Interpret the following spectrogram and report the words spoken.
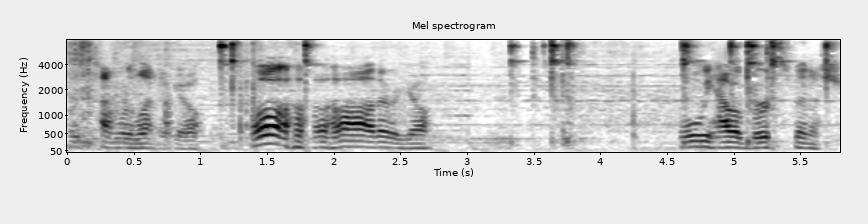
This time we're letting it go. Oh, there we go. Will we have a burst finish?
